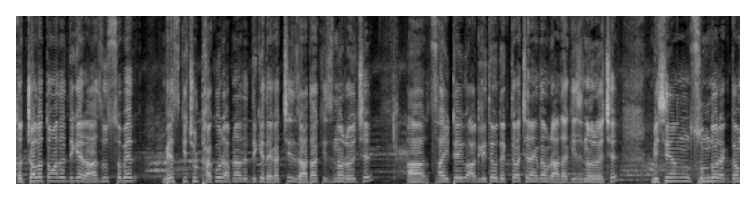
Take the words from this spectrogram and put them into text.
তো চলো তোমাদের দিকে রাজ উৎসবের বেশ কিছু ঠাকুর আপনাদের দিকে দেখাচ্ছি। রাধা কৃষ্ণ রয়েছে। আর সাইডে আগলিতেও দেখতে পাচ্ছেন একদম রাধা কৃষ্ণ রয়েছে। ভীষণ সুন্দর একদম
